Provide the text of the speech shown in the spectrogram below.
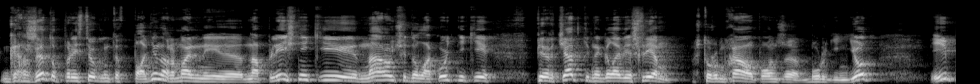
горжету пристегнуты вполне нормальные наплечники, наручи, долокотники, перчатки на голове, шлем штурмхауп, он же бургиньот, и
